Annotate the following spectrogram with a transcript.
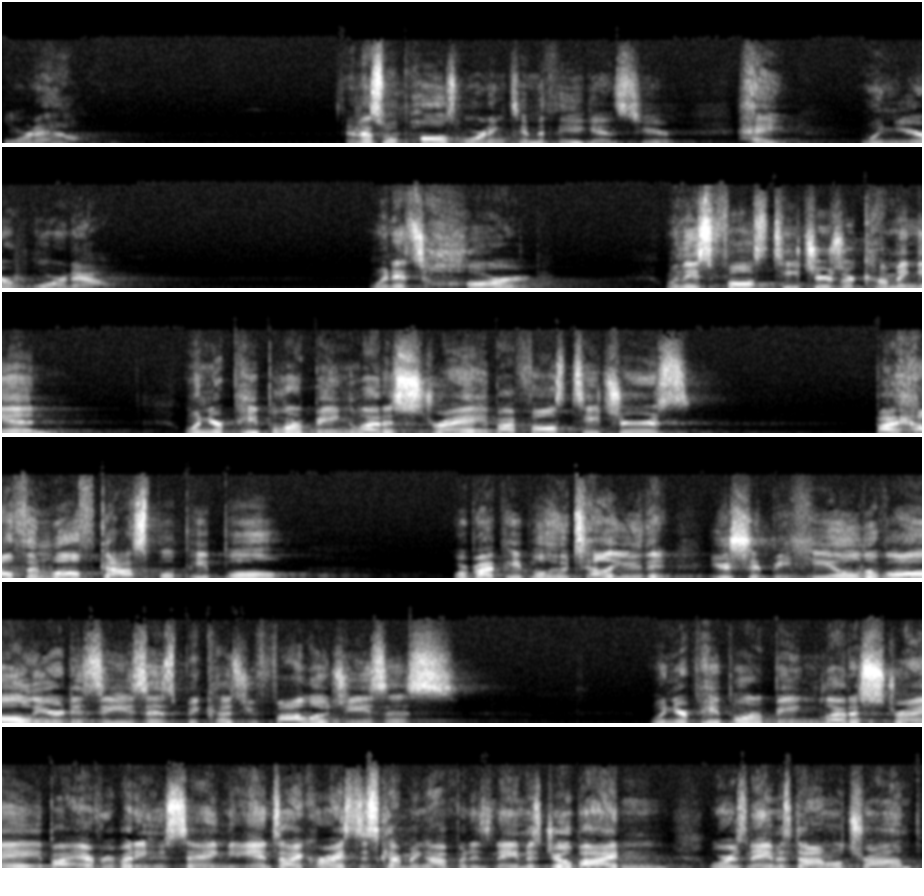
worn out. And that's what Paul's warning Timothy against here. Hey, when you're worn out, when it's hard, when these false teachers are coming in, when your people are being led astray by false teachers, by health and wealth gospel people, or by people who tell you that you should be healed of all your diseases because you follow Jesus, when your people are being led astray by everybody who's saying the Antichrist is coming up and his name is Joe Biden or his name is Donald Trump,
